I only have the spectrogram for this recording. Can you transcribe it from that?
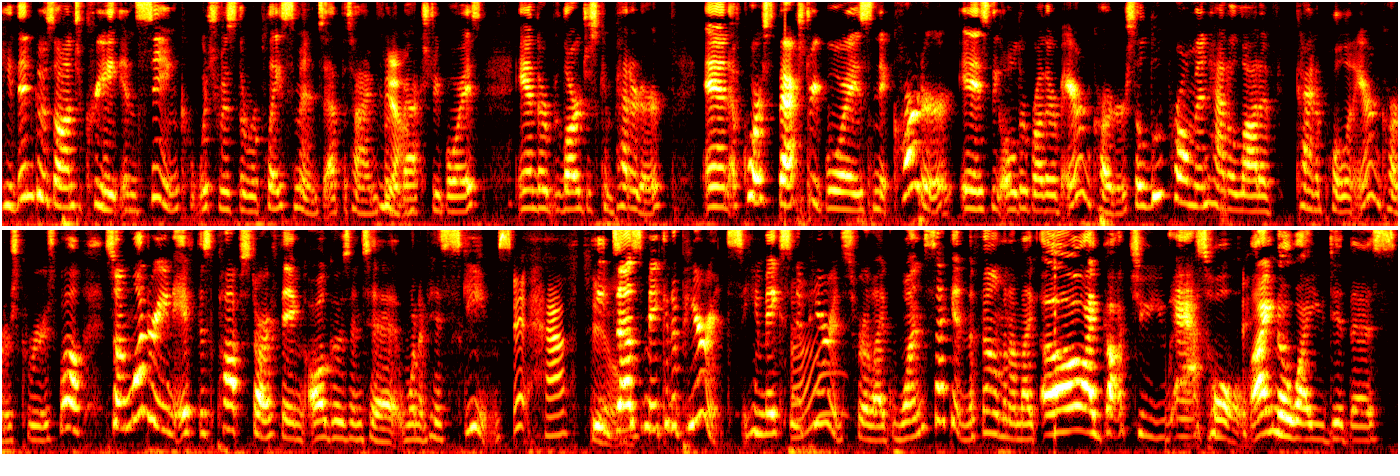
He then goes on to create NSYNC, which was the replacement at the time for Yeah. the Backstreet Boys and their largest competitor. And of course, Backstreet Boys' Nick Carter is the older brother of Aaron Carter. So Lou Pearlman had a lot of kind of pull in Aaron Carter's career as well. So I'm wondering if this pop star thing all goes into one of his schemes. it has to. He does make an appearance. He makes an Oh. appearance for like one second in the film, and I'm like, oh, I got you, you asshole. I know why you did this.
